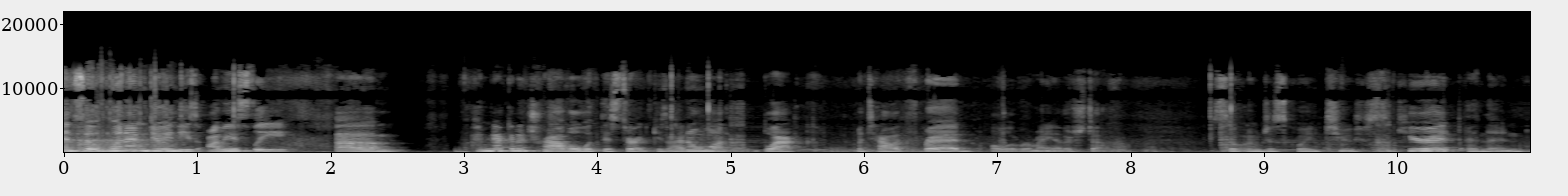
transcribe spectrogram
And so when I'm doing these, obviously, um, I'm not gonna travel with this thread because I don't want black metallic thread all over my other stuff. So I'm just going to secure it and then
